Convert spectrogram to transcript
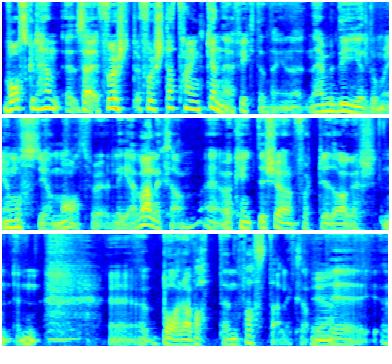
vad skulle hända? Så här, först, första tanken när jag fick den, tänkte, jag, nej men det är helt omöjligt. Jag måste ju ha mat för att leva liksom. Eh, Jag kan inte köra en 40 dagars eh, bara vattenfasta liksom. Ja. Det, eh,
